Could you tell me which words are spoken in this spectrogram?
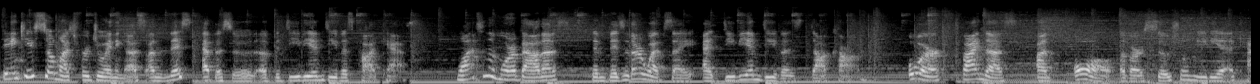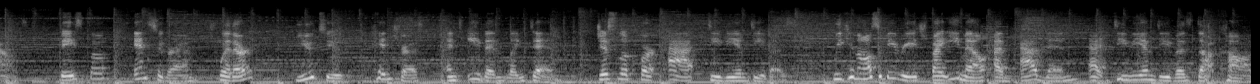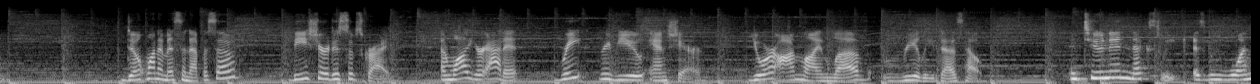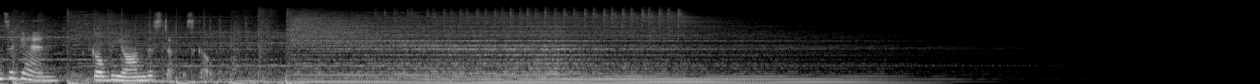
Thank you so much for joining us on this episode of the DVM Divas podcast. Want to know more about us? Then visit our website at dvmdivas.com or find us on all of our social media accounts Facebook, Instagram, Twitter, YouTube, Pinterest, and even LinkedIn. Just look for at DVM Divas. We can also be reached by email at admin at dvmdivas.com. Don't want to miss an episode? Be sure to subscribe. And while you're at it, rate, review, and share. Your online love really does help. And tune in next week as we once again go beyond the stethoscope.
